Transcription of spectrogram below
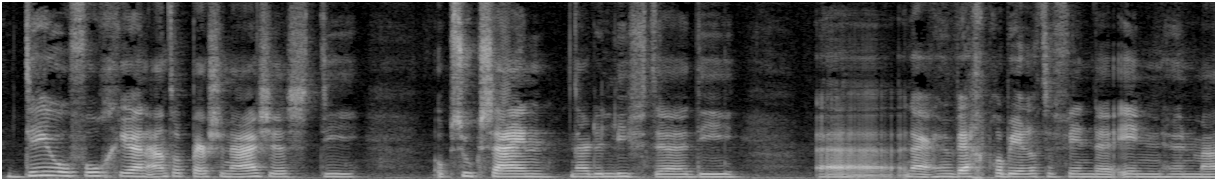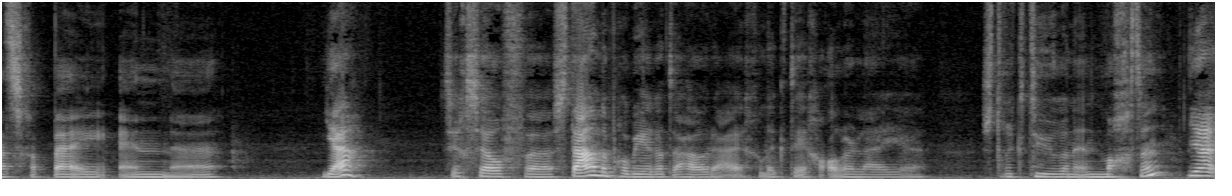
deel volg je een aantal personages die op zoek zijn naar de liefde. Die eh, nou ja, hun weg proberen te vinden in hun maatschappij. En eh, ja, zichzelf staande proberen te houden eigenlijk tegen allerlei structuren en machten. Ja,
